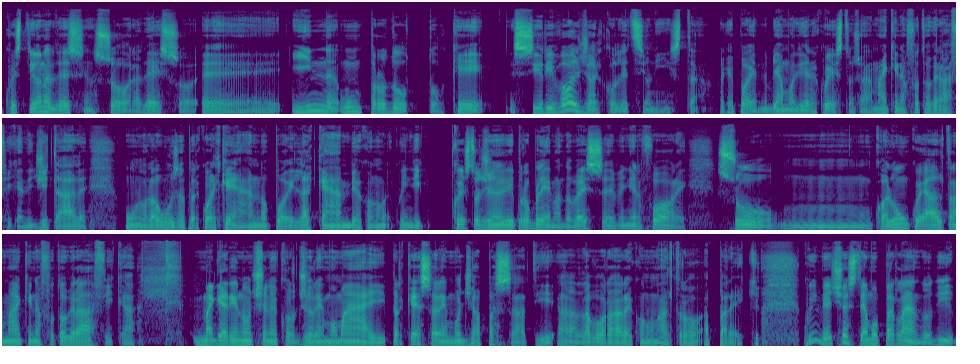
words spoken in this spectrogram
questione del sensore adesso eh, in un prodotto che si rivolge al collezionista, perché poi dobbiamo dire questo, cioè la macchina fotografica digitale uno la usa per qualche anno, poi la cambia, con, quindi questo genere di problema dovesse venire fuori su um, qualunque altra macchina fotografica, magari non ce ne accorgeremo mai perché saremmo già passati a lavorare con un altro apparecchio. Qui invece stiamo parlando di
